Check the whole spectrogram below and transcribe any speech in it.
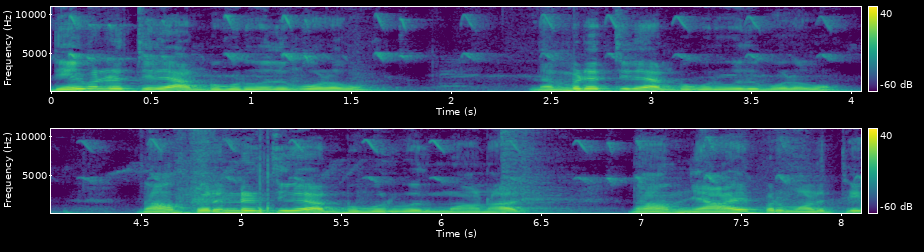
தேவனிடத்திலே அன்பு கூறுவது போலவும் நம்மிடத்திலே அன்பு கூறுவது போலவும் நாம் பிறனிடத்திலே அன்பு கூறுவதுமானால் நாம் நியாயப்பிரமாணத்தை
